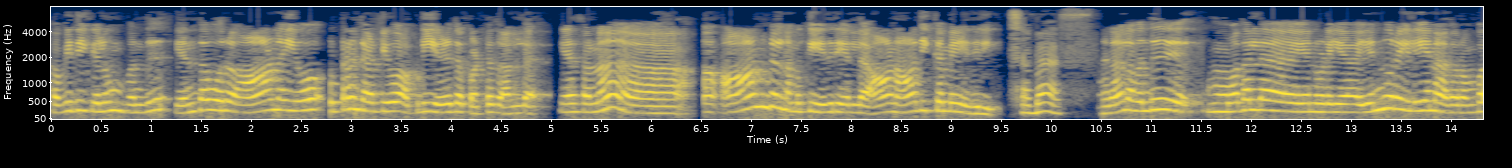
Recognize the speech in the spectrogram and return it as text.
கவிதைகளும் வந்து எந்த ஒரு ஆணையோ குற்றஞ்சாட்டியோ அப்படி எழுதப்பட்டது அல்ல. ஏன் சொன்னா ஆண்கள் நமக்கு எதிரி அல்ல. ஆண் ஆதிக்கமே எதிரி. சபாஸ் அதனால வந்து முதல்ல என்னுடைய எண்ணுரையிலேயே நான் அதை ரொம்ப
